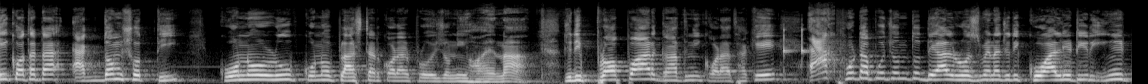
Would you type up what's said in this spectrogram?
এই কথাটা একদম সত্যি, কোনো রূপ, কোনো প্লাস্টার করার প্রয়োজনই হয় না। যদি প্রপার গাঁথনি করা থাকে, এক ফোঁটা পর্যন্ত দেয়াল রসবে না যদি কোয়ালিটির ইট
